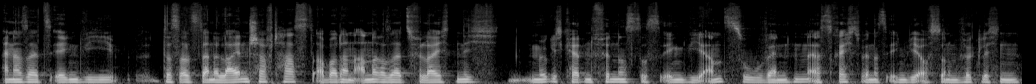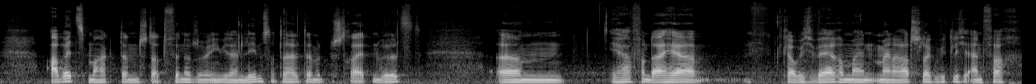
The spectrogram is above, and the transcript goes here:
einerseits irgendwie das als deine Leidenschaft hast, aber dann andererseits vielleicht nicht Möglichkeiten findest, das irgendwie anzuwenden, erst recht, wenn es irgendwie auf so einem wirklichen Arbeitsmarkt dann stattfindet und irgendwie deinen Lebensunterhalt damit bestreiten willst. Ähm, ja, von daher glaube ich, wäre mein, mein Ratschlag wirklich einfach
